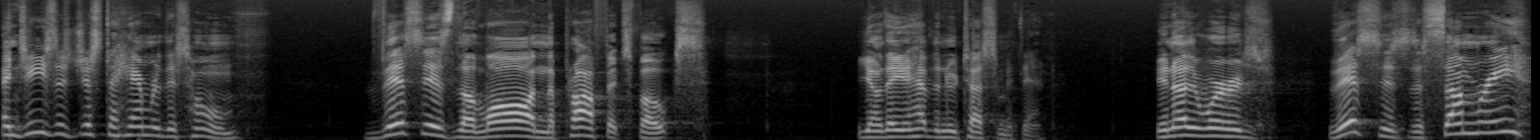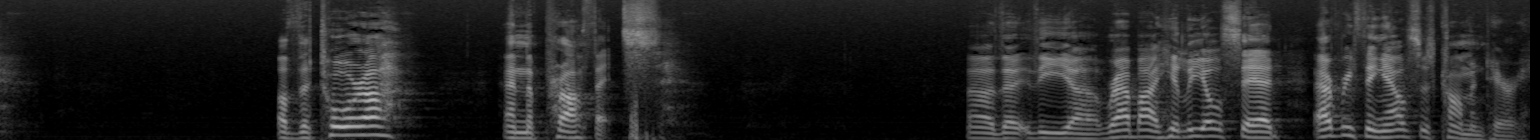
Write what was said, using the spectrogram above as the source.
And Jesus, just to hammer this home, this is the law and the prophets, folks. You know, they didn't have the New Testament then. In other words, this is the summary of the Torah and the prophets. Uh, the the uh, Rabbi Hillel said, everything else is commentary.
